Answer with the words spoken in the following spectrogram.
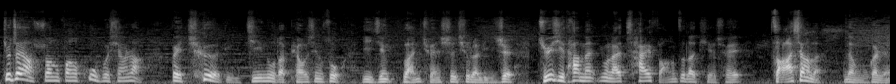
就这样，双方互不相让，被彻底激怒的朴兴素已经完全失去了理智，举起他们用来拆房子的铁锤，砸向了那五个人。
